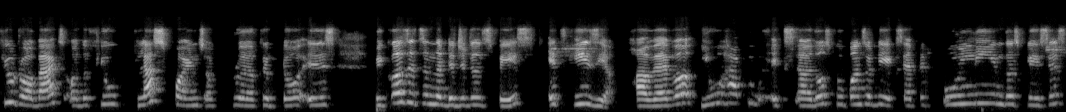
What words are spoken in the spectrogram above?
few drawbacks or the few plus points of uh, crypto is because it's in the digital space it's easier. However you have to uh, those coupons will be accepted only in those places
